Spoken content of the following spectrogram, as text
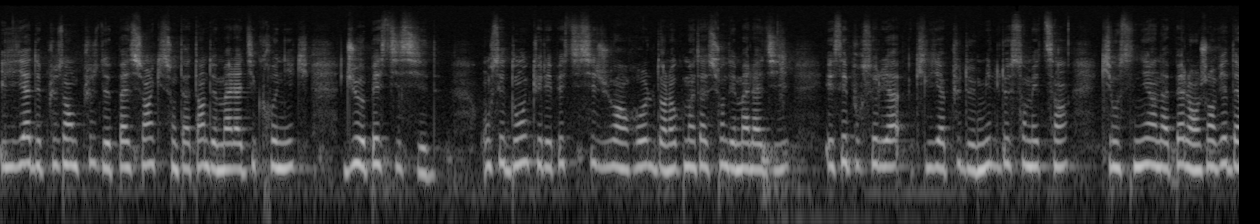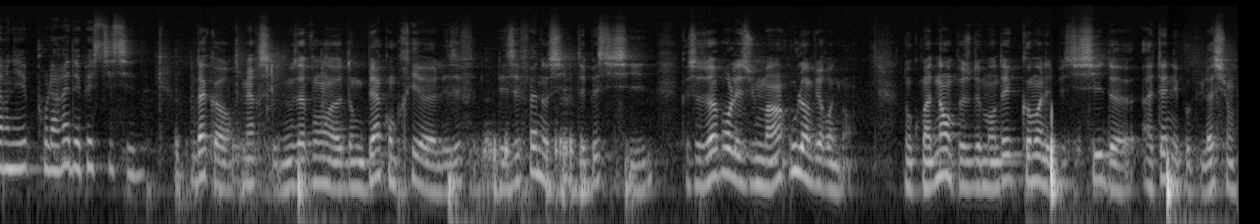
Il y a de plus en plus de patients qui sont atteints de maladies chroniques dues aux pesticides. On sait donc que les pesticides jouent un rôle dans l'augmentation des maladies et c'est pour cela qu'il y a plus de 1200 médecins qui ont signé un appel en janvier dernier pour l'arrêt des pesticides. D'accord, merci. Nous avons euh, donc bien compris euh, les, effets, les effets nocifs des pesticides, que ce soit pour les humains ou l'environnement. Donc maintenant, on peut se demander comment les pesticides euh, atteignent les populations.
